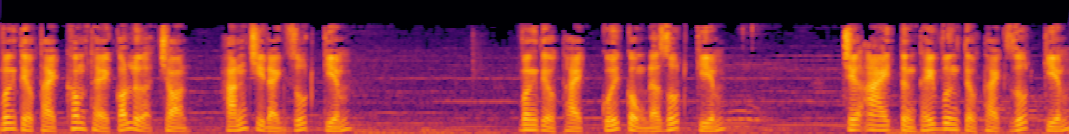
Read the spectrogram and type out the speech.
Vương Tiểu Thạch không thể có lựa chọn, hắn chỉ đành rút kiếm. Vương Tiểu Thạch cuối cùng đã rút kiếm. Chưa ai từng thấy Vương Tiểu Thạch rút kiếm.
